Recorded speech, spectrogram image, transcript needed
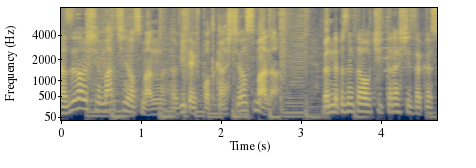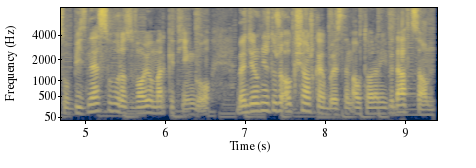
Nazywam się Marcin Osman. Witaj w podcaście Osmana. Będę prezentował Ci treści z zakresu biznesu, rozwoju, marketingu. Będzie również dużo o książkach, bo jestem autorem i wydawcą.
